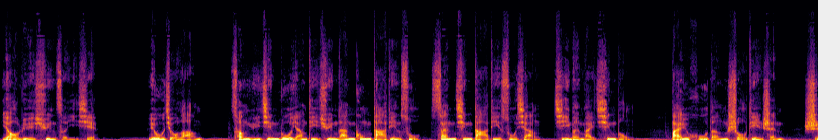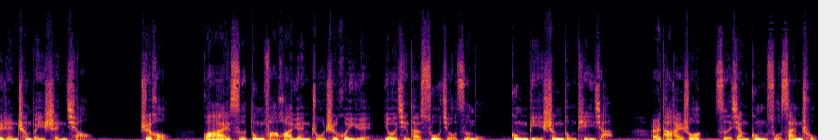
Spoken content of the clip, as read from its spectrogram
要略逊色一些。刘九郎曾于今洛阳地区南宫大殿塑三清大帝塑像及门外青龙、白虎等守殿神，世人称为神巧。之后，广爱寺东法华院主持会月，又请他塑九子母，功必生动天下。而他还说，此像共塑三处，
